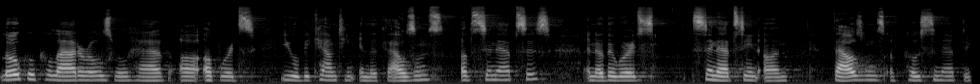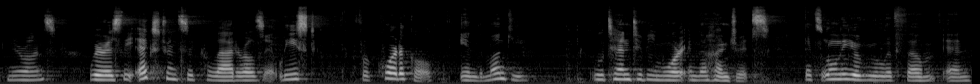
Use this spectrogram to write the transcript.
local collaterals will have uh, upwards, you will be counting in the thousands of synapses. In other words, synapsing on thousands of postsynaptic neurons, whereas the extrinsic collaterals, at least for cortical in the monkey, will tend to be more in the hundreds. That's only a rule of thumb and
